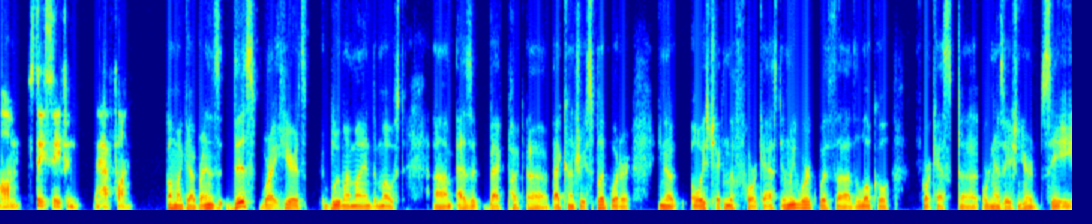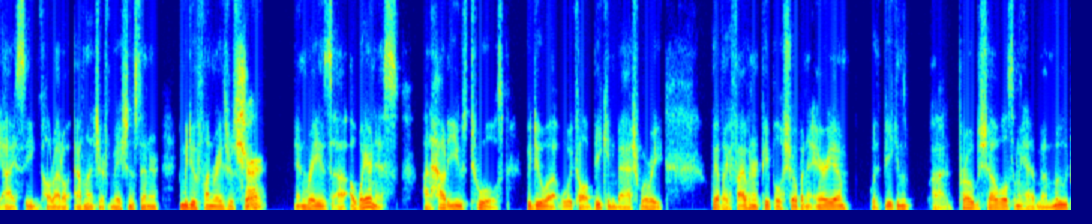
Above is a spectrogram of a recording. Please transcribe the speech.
um, stay safe and, and have fun. Oh my God, Brandon! This right here, it's it blew my mind the most. Um, as a back uh, backcountry splitboarder, you know, always checking the forecast, and we work with uh, the local forecast uh, organization here, CAIC, Colorado Avalanche Information Center, and we do fundraisers sure. and raise uh, awareness on how to use tools. We do uh, what we call a beacon bash, where we we have like 500 people show up in an area with beacons, uh, probes, shovels, and we have Moot,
